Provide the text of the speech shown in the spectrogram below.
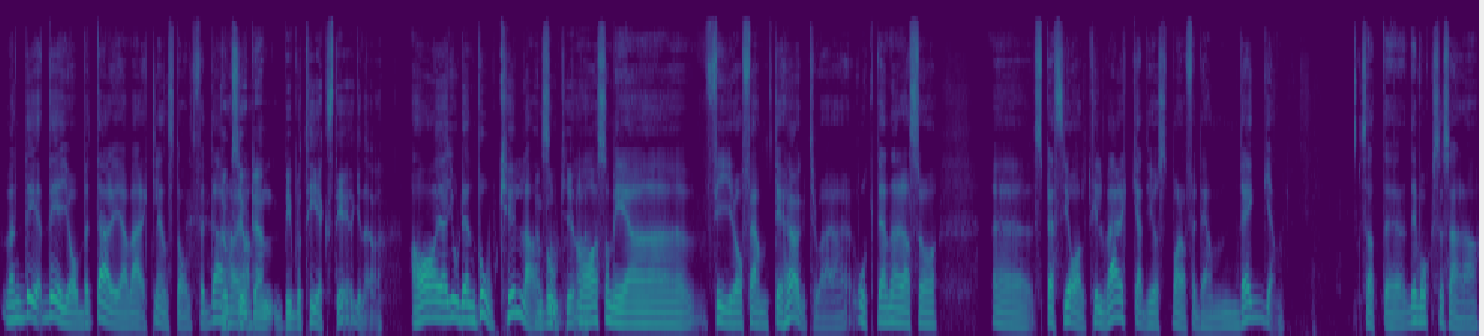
men det, det jobbet, där är jag verkligen stolt. För där Du har också jag... gjort en biblioteksstege där va? Ja, jag gjorde en bokhylla. En som- bokhylla? ja, som är eh, 4,50 hög tror jag. Och den är alltså eh, specialtillverkad just bara för den väggen. Så att eh, det var också så här.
